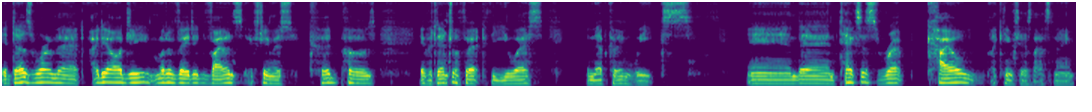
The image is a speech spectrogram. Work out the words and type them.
it does warn that ideology motivated violence extremists could pose a potential threat to the U.S. in the upcoming weeks. And then Texas Rep. Kyle, I can't say his last name,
